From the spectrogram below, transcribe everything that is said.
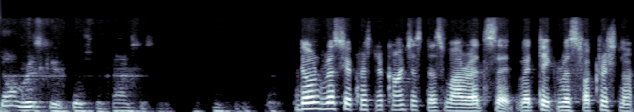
Don't risk your Krishna consciousness. Don't risk your Krishna consciousness, Maharaj said, but take risk for Krishna.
